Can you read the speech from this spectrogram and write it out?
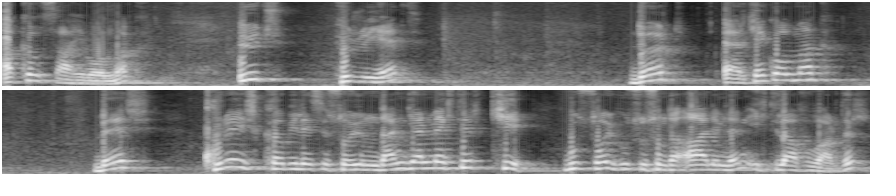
Akıl sahibi olmak. 3. Hürriyet. 4. Erkek olmak. 5. Kureyş kabilesi soyundan gelmektir ki bu soy hususunda alimlerin ihtilafı vardır.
